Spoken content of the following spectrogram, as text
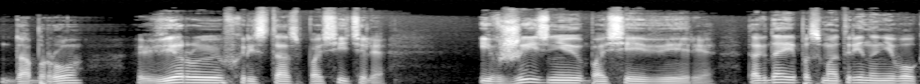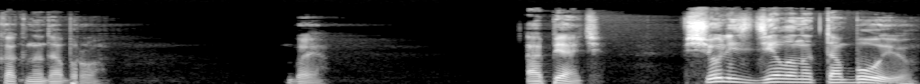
добро верую в Христа Спасителя и в жизнью по сей вере, тогда и посмотри на него как на добро. Б. Опять, все ли сделано тобою,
